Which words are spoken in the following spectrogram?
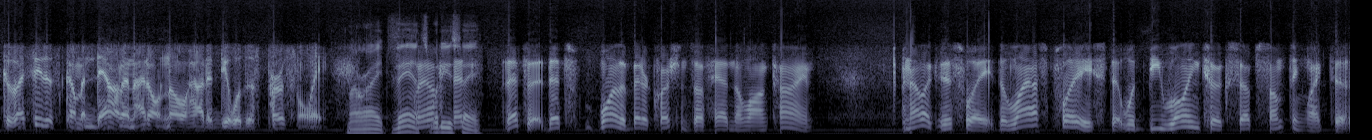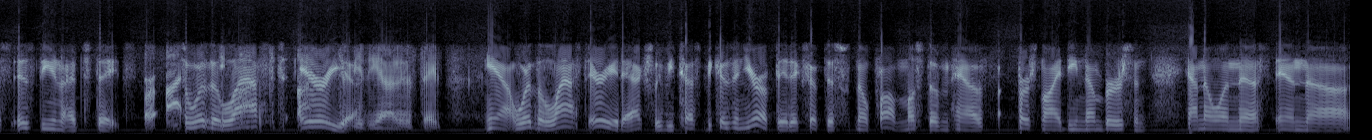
Because I see this coming down, and I don't know how to deal with this personally. All right, Vance, Well, what do you that's, say? That's a, that's one of the better questions I've had in a long time. And I look this way: the last place that would be willing to accept something like this is the United States. Or I, So we're the last area. To be the United States. Yeah, we're the last area to actually be tested because in Europe they'd accept this with no problem. Most of them have personal ID numbers, and I know in this in uh,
